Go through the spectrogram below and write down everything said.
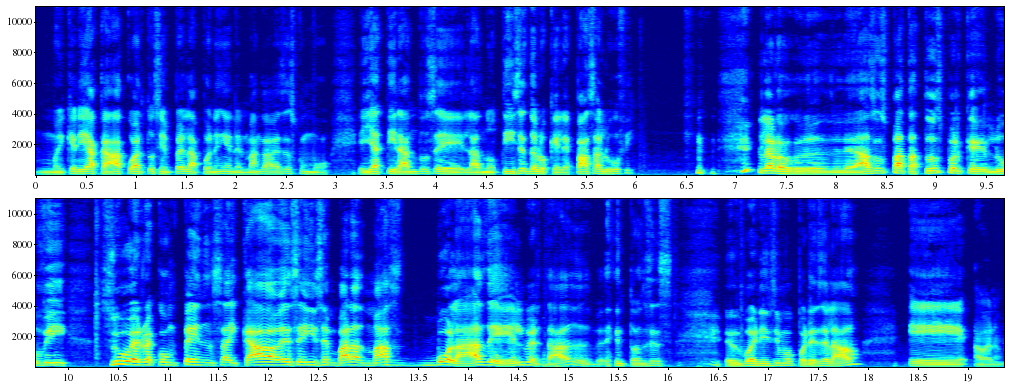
muy querida, cada cuanto siempre la ponen en el manga, a veces como ella tirándose las noticias de lo que le pasa a Luffy. claro, le da sus patatús porque Luffy sube recompensa y cada vez se dicen varas más voladas de él, ¿verdad? Entonces es buenísimo por ese lado. Eh, ah, bueno,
